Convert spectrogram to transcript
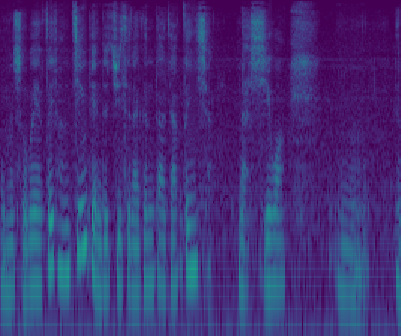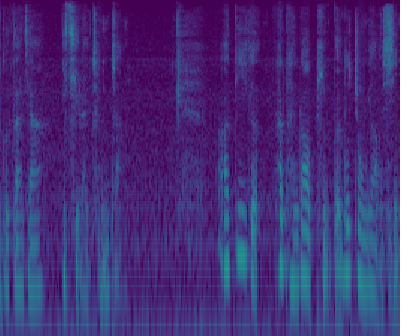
我们所谓非常经典的句子来跟大家分享。那希望嗯能够大家一起来成长。啊，第一个他谈到品德的重要性，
